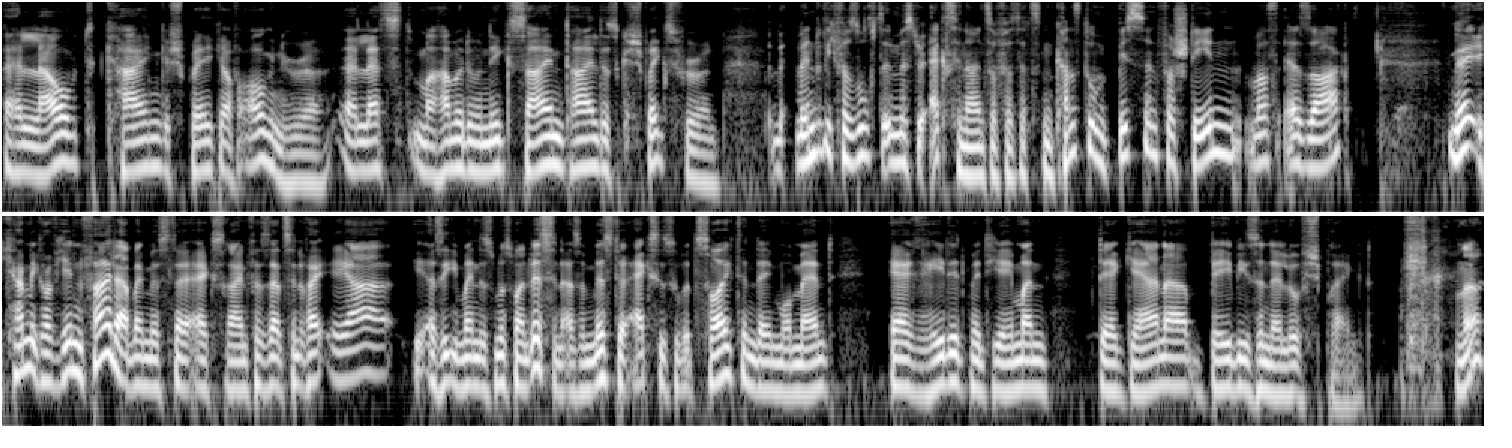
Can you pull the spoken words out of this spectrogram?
erlaubt kein Gespräch auf Augenhöhe. Er lässt Mohamedou nicht seinen Teil des Gesprächs führen. Wenn du dich versuchst, in Mr. X hineinzuversetzen, kannst du ein bisschen verstehen, was er sagt? Nee, ich kann mich auf jeden Fall da bei Mr. X reinversetzen, weil er, also ich meine, das muss man wissen, also Mr. X ist überzeugt in dem Moment, er redet mit jemandem, der gerne Babys in der Luft sprengt. ne?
